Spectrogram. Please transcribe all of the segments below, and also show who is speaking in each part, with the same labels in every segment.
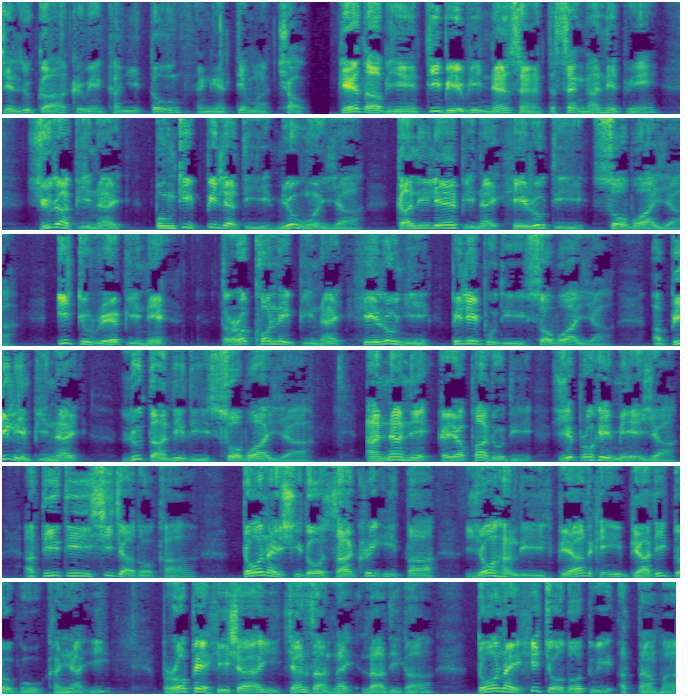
Speaker 1: ရှင်လုကာခရစ်ဝင်အခန်းကြီး3အငယ်1မှ6ကဲသာဘျင်တိဘေရိနန်းဆန်15နှစ်တွင်ယူဒပြည်၌ပုံတိပိလက်သည်မြို့ဝန်အရာဂါလိလဲပြည်၌ဟေရုဒ်သည်စော်ဘွားအရာဣတုရဲပြည်နှင့်တရခေါနိပြည်၌ဟေရုဒ်ညီဖိလိပ္ပုသည်စော်ဘွားအရာအဘိလင်ပြည်၌လုသာနိသည်စော်ဘွားအရာအနတ်နှင့်ကယဖတို့သည်ယေဘုဟိမင်းအရာအတီးတီရှိကြသောအခါ တော၌ရှိသော ဇာခရိ၏သား ယောဟန်သည် ဘုရားသခင်၏ဗျာဒိတ်တော်ကို ခံရ၏ပရောဖက်ဟေရှာယ၏ကျမ်းစာ၌လာသည်ကား တော၌ဟစ်ကြော်သောသူ၏အတန်မှ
